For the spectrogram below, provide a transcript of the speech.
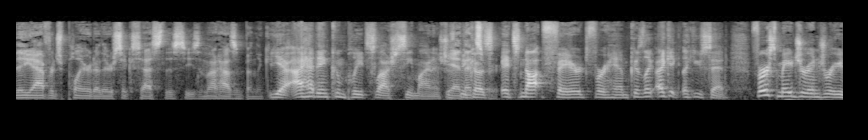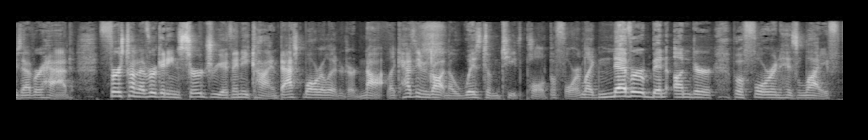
the average player to their success this season. That hasn't been the case. Yeah, I had incomplete slash C minus just Yeah, because it's not fair for him. Because like, like like you said, first major injury he's ever had, first time ever getting surgery of any kind, basketball related or not. Like hasn't even gotten a wisdom teeth pulled before. Like never been under before in his life,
